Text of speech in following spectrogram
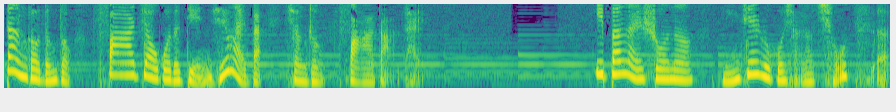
蛋糕等等发酵过的点心来拜，象征发大财。一般来说呢，民间如果想要求子，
